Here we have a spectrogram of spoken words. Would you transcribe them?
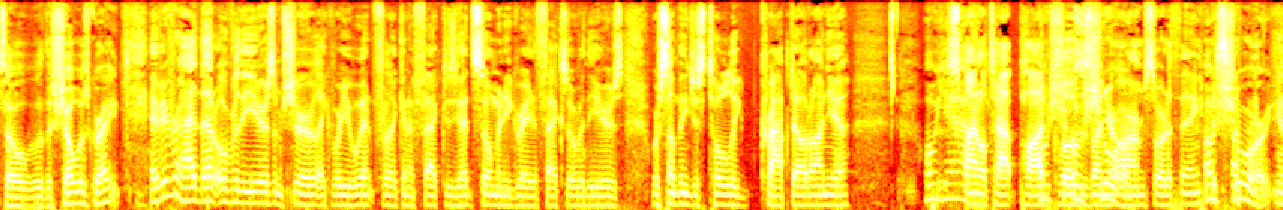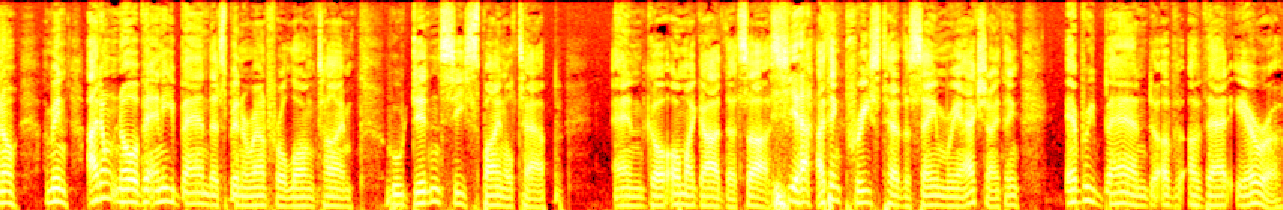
so the show was great. Have you ever had that over the years? I'm sure, like where you went for like an effect because you had so many great effects over the years, where something just totally crapped out on you. Oh yeah, Spinal Tap pod Oh, oh, closes on your arm, sort of thing. Oh, sure. You know, I mean, I don't know of any band that's been around for a long time who didn't see Spinal Tap and go, "Oh my God, that's us." Yeah. I think Priest had the same reaction. I think every band of of that era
